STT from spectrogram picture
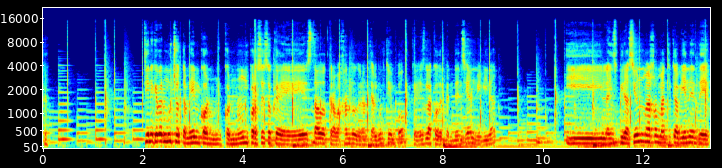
tiene que ver mucho también con, con un proceso que he estado trabajando durante algún tiempo, que es la codependencia en mi vida. Y la inspiración más romántica viene de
